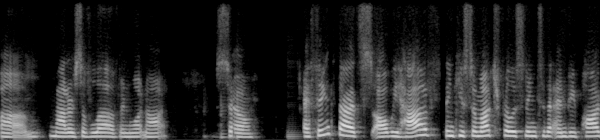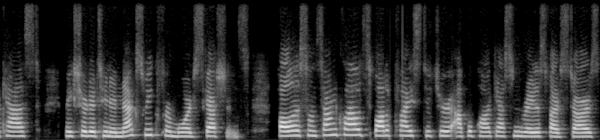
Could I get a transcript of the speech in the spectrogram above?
um, matters of love and whatnot. So I think that's all we have. Thank you so much for listening to the Envy podcast. Make sure to tune in next week for more discussions. Follow us on SoundCloud, Spotify, Stitcher, Apple Podcasts, and rate us five stars.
